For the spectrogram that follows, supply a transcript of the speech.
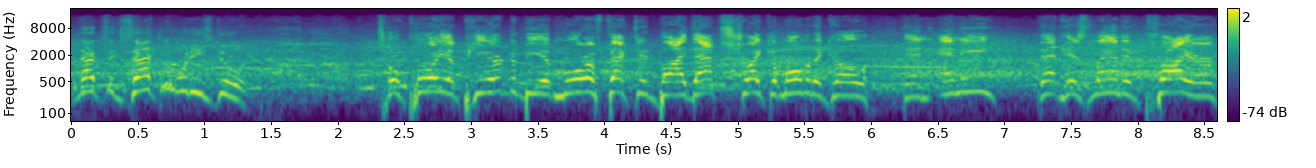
And that's exactly what he's doing. Topuria appeared to be more affected by that strike a moment ago than any that has landed prior.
